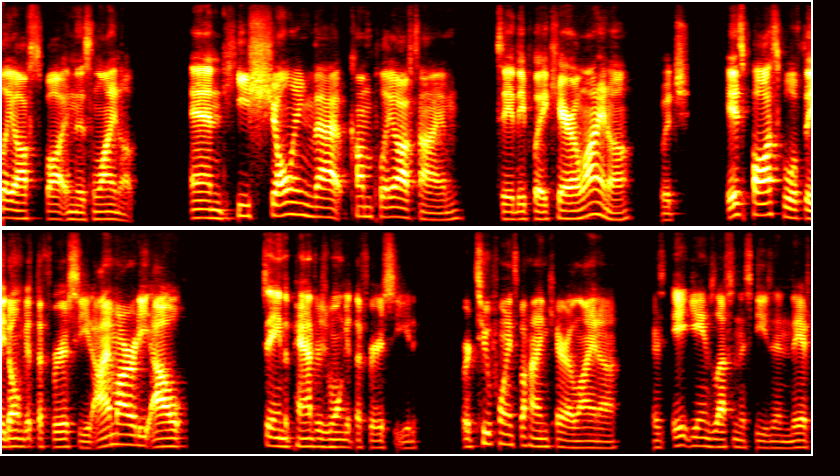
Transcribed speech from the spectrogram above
playoff spot in this lineup. And he's showing that come playoff time, say they play Carolina, which is possible if they don't get the first seed. I'm already out saying the Panthers won't get the first seed. We're two points behind Carolina. There's eight games left in the season. They have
